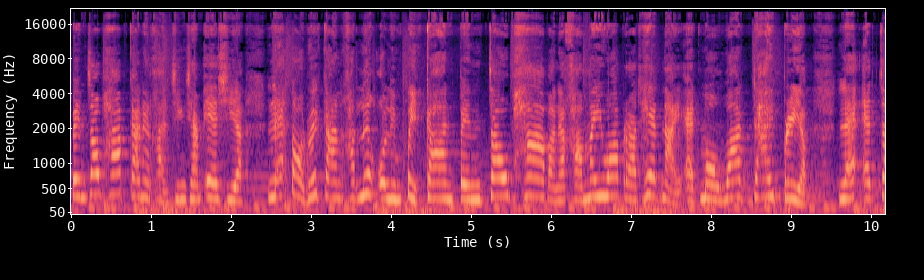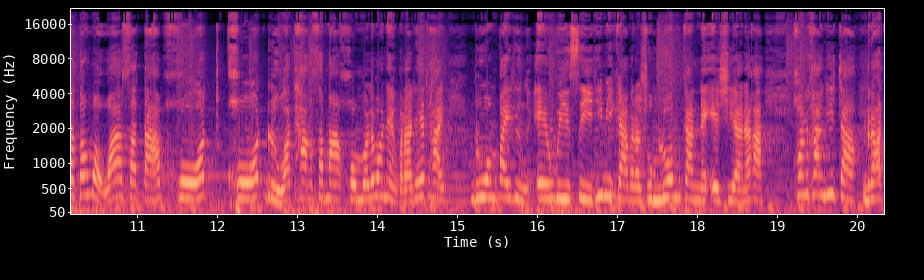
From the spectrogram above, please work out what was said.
เป็นเจ้าภาพการแข่งขันชิงแชมป์เอเชีย และต่อด้วยการคัดเลือกโอลิมปิกการเป็นเจ้าภาพอะนะคะไม่ว่าประเทศไหนแอดมองว่าได้เปรียบ และแอดจะต้องบอกว่าสตาฟโค้ชโค้ชหรือว่าทางสมาคมวอลเลย์บอลแห่งประเทศไทย รวมไปถึง AVC ที่มีการประชุมร่วมกันในเอเชียนะคะ ค่อนข้างที่จะรัด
